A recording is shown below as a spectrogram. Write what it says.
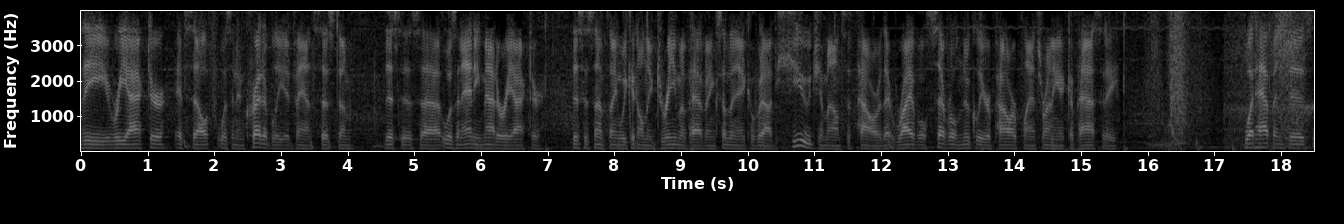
The reactor itself was an incredibly advanced system. This is, uh, was an antimatter reactor. This is something we could only dream of having, something that could put out huge amounts of power that rivals several nuclear power plants running at capacity what happens is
